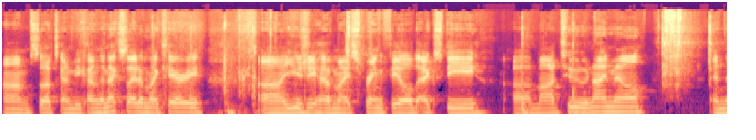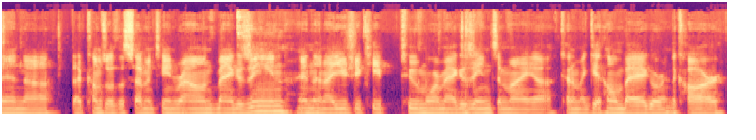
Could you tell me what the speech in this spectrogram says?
Um, so that's going to be kind of the next item I carry. Uh, I usually have my Springfield XD uh, Mod 2 9 mil, and then uh, that comes with a 17 round magazine. And then I usually keep two more magazines in my uh, kind of my get home bag or in the car.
